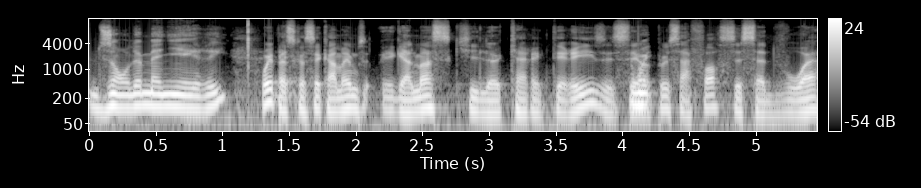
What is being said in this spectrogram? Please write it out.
disons-le, maniérée. Oui, parce que c'est quand même également ce qui le caractérise et c'est Oui. un peu sa force, c'est cette voix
